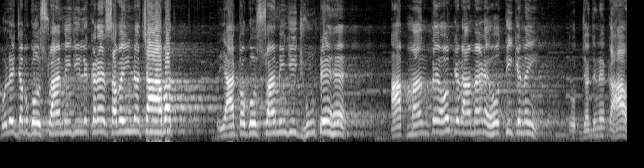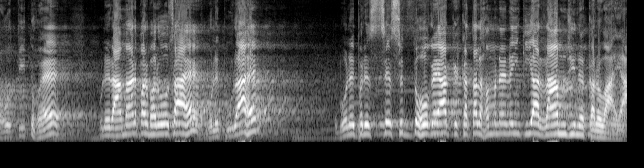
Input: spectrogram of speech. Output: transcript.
बोले जब गोस्वामी जी लिख रहे, सब ही नचावत। या तो गोस्वामी जी झूठे हैं। आप मानते हो कि रामायण होती कि नहीं? तो जज ने कहा, होती तो है। बोले, रामायण पर भरोसा है? बोले, पूरा है। तो बोले, फिर इससे सिद्ध हो गया कि कत्ल हमने नहीं किया, राम जी ने करवाया।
